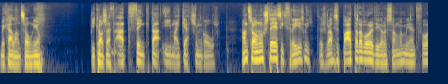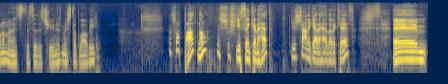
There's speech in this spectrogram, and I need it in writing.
Michail Antonio, because I, I'd think that he might get some goals. Antonio's 33, isn't he, as well? Is it bad that I've already got a song on my head for him and it's the, to the tune of Mr. Blobby? That's not bad, no. It's just you're thinking ahead. You're just trying to get ahead of the curve. Um,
